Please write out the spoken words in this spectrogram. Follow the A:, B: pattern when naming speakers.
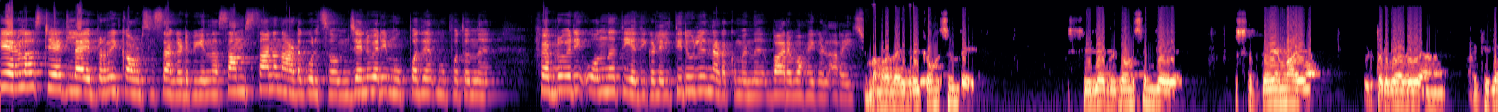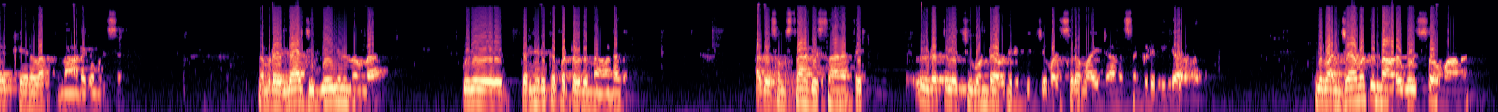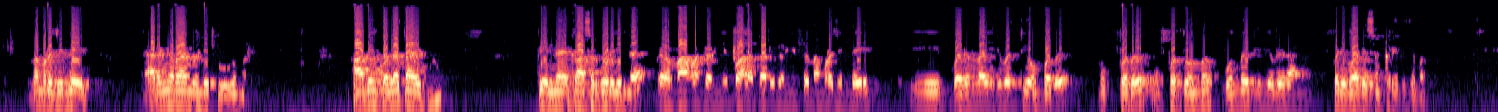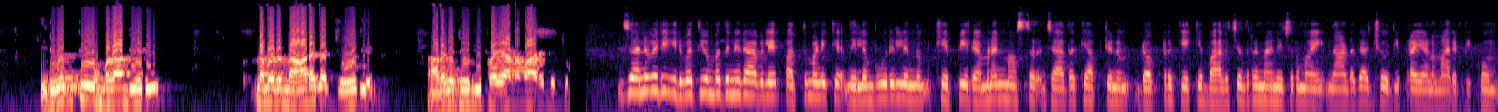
A: Kerala state library council സംഘടിപ്പിക്കുന്ന സംസ്ഥാന നാടകോത്സവം ജനുവരി മുപ്പത് മുപ്പത്തൊന്ന് ഫെബ്രുവരി ഒന്ന് തീയതികളിൽ തിരൂരിൽ നടക്കുമെന്ന് ഭാരവാഹികൾ അറിയിച്ചു.
B: നമ്മുടെ ലൈബ്രറി കൗൺസിലിന്റെ ലൈബ്രറി കൗൺസിലിന്റെ ശ്രദ്ധേയമായ ഒരു പരിപാടിയാണ് അഖില കേരള നാടക മത്സരം. നമ്മുടെ എല്ലാ ജില്ലയിൽ നിന്നുള്ള ഒരു തിരഞ്ഞെടുക്കപ്പെട്ട ഒരു നാടകം. അത് സംസ്ഥാനാടിസ്ഥാനത്തിൽ ഒരിടത്ത് വെച്ചുകൊണ്ട് അവതരിപ്പിച്ച് മത്സരമായിട്ടാണ് സംഘടിപ്പിക്കാറുള്ളത്. ഇത് അഞ്ചാമത്തെ നാടകോത്സവമാണ്. നമ്മുടെ ജില്ലയിൽ അരങ്ങേറാൻ വേണ്ടി പോകുന്നത് ആദ്യം കൊല്ലത്തായിരുന്നു. പിന്നെ കാസർഗോഡ് ജില്ല എറണാകുളം കഴിഞ്ഞ് പാലക്കാട് കഴിഞ്ഞിട്ട് നമ്മുടെ ജില്ലയിൽ ഈ വരുന്ന ഇരുപത്തി ഒമ്പത് മുപ്പത് മുപ്പത്തി ഒന്ന് ഒന്ന് തീയതികളിലാണ് പരിപാടി സംഘടിപ്പിക്കുന്നത്. ഇരുപത്തി ഒമ്പതാം തീയതി നമ്മുടെ നാടക ജ്യോതിയുണ്ട് നാടക ജ്യോതി പ്രയാണം ആരംഭിക്കും.
C: ജനുവരി ഇരുപത്തിയൊമ്പതിന് രാവിലെ പത്ത് മണിക്ക് നിലമ്പൂരിൽ നിന്നും കെ പി രമണൻ മാസ്റ്റർ ജാഥ ക്യാപ്റ്റനും ഡോക്ടർ കെ കെ ബാലചന്ദ്രൻ മാനേജറുമായി നാടക ജ്യോതി പ്രയാണം ആരംഭിക്കും.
